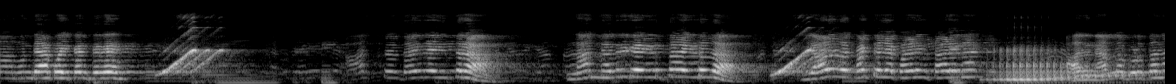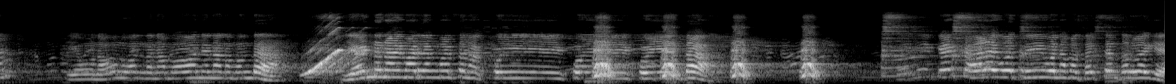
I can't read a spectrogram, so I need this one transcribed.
ನಾನು ಮುಂದೆ ಯಾಕೆ ಹೋಯ್ಕಂತೀವಿ ಅಷ್ಟು ಧೈರ್ಯ ಇದ್ರ ನನ್ನ ಎದುರಿಗೆ ಇಡ್ತಾ ಇಡದ. ಯಾಳದ ಕಟ್ಟಲೆ ಕಾಳಿನ ತಾಳಿನ? ಅದನ್ನೆಲ್ಲ ಬಿಡ್ತಾನ? ಇವನ್ ಅವನು ಒಂದು ನನ್ನ ಮುಂದ. ಹೆಣ್ಣು ನಾಯಿ ಮಾಡ್ದಂಗ್ ಮಾಡ್ತಾನ? ಕುಯ್ ಕುಯ್ ಕುಯ್ ಅಂತ. ಕೆಟ್ಟ ಹಾಳಾಗಿ ಹೋತ್ರಿ ಇವ ನಮ್ಮ ಸತ್ಯನ ಸಲುವಾಗಿ.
